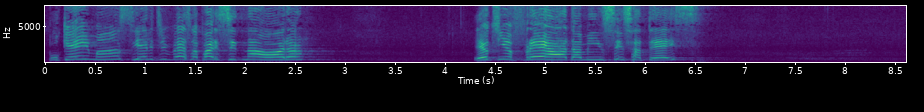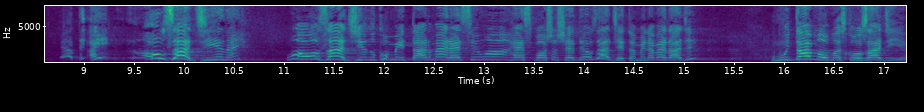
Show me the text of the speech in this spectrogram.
Porque, irmã, se ele tivesse aparecido na hora, eu tinha freado a minha insensatez. Aí, uma ousadia, né? Uma ousadia no comentário merece uma resposta cheia de ousadia também, na é verdade. Com muito amor, mas com ousadia.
